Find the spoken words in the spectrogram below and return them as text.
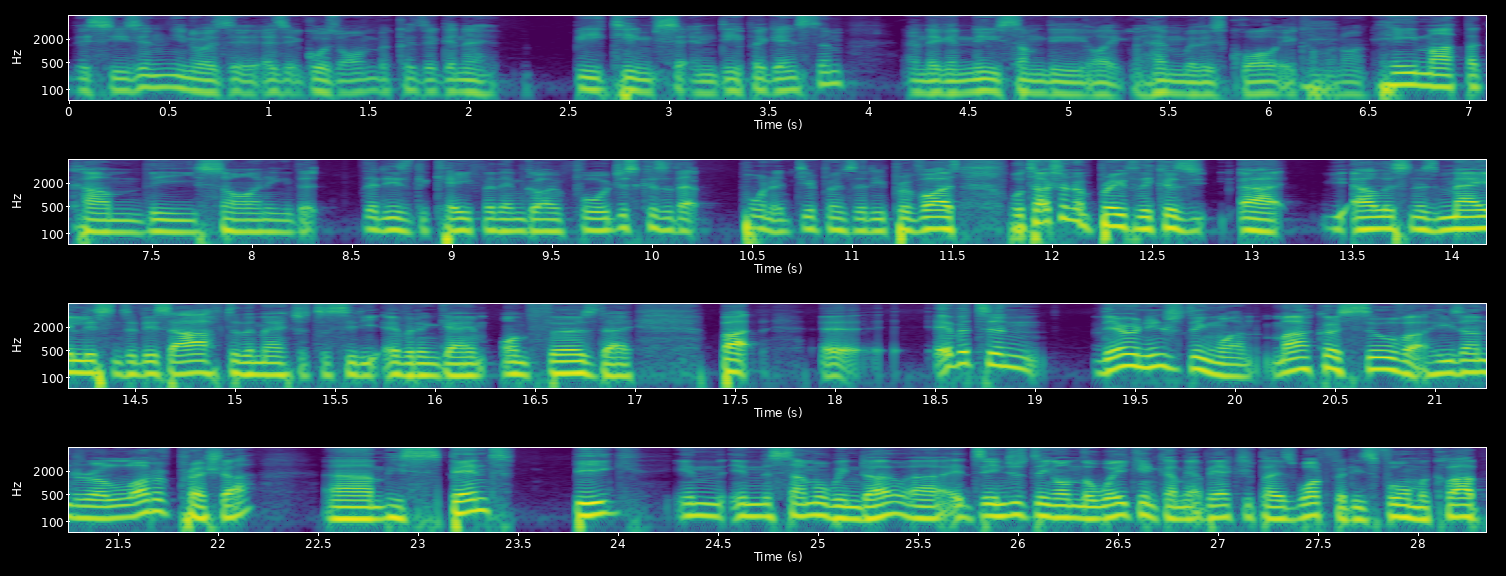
the season, you know, as it, as it goes on because they're going to be teams sitting deep against him, and they're going to need somebody like him with his quality coming on. He might become the signing that, that is the key for them going forward just because of that point of difference that he provides. We'll touch on it briefly because uh, our listeners may listen to this after the Manchester City Everton game on Thursday. But uh, Everton, they're an interesting one. Marco Silva, he's under a lot of pressure. Um, he's spent big in in the summer window. Uh, it's interesting on the weekend coming up. He actually plays Watford, his former club.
